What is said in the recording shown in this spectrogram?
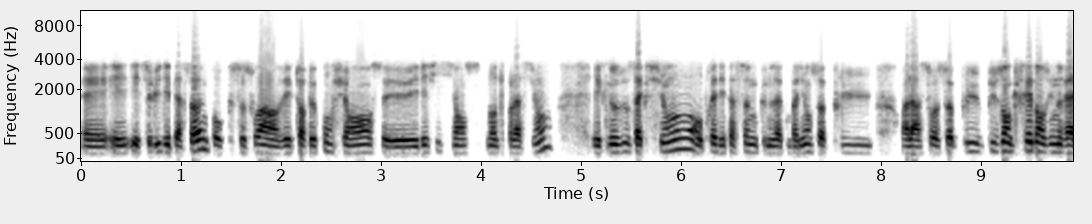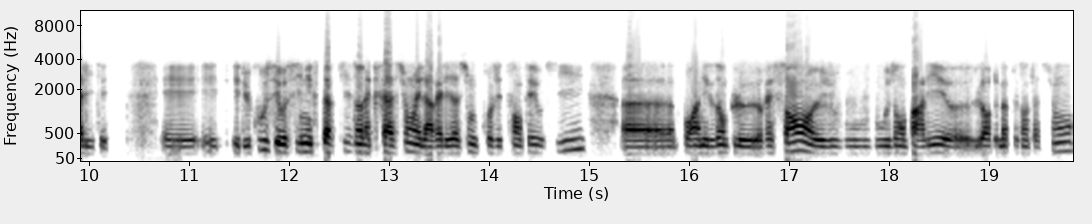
et, et, celui des personnes pour que ce soit un vecteur de confiance et, d'efficience dans notre relation et que nos actions auprès des personnes que nous accompagnons soient plus voilà soient, soient plus plus ancrées dans une réalité. Et, et, du coup, c'est aussi une expertise dans la création et la réalisation de projets de santé aussi. Euh, pour un exemple récent, euh, je vous, vous en parliez euh, lors de ma présentation,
